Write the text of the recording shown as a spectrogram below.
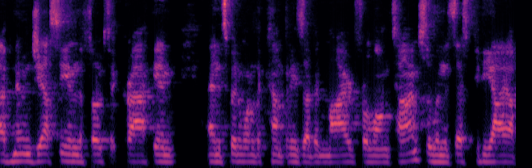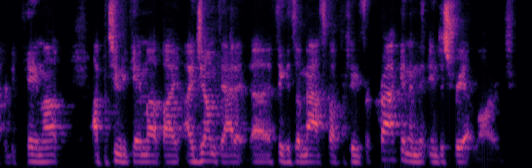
I've known Jesse and the folks at Kraken, and it's been one of the companies I've admired for a long time. So when this SPDI opportunity came up, opportunity came up, I, I jumped at it. I think it's a massive opportunity for Kraken and the industry at large.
